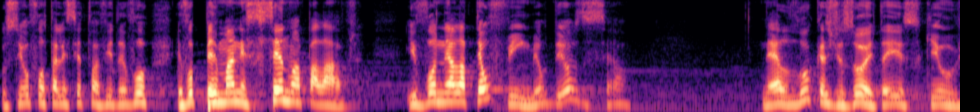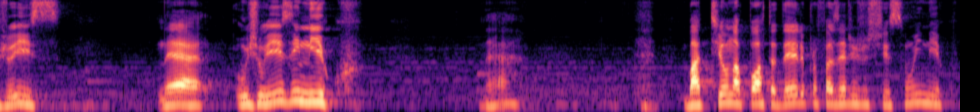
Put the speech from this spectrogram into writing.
O Senhor fortalecer a tua vida. Eu vou, eu vou permanecer numa palavra e vou nela até o fim. Meu Deus do céu. Né? Lucas 18, é isso? Que o juiz, né? o juiz Inico, né? batiam na porta dele para fazer injustiça. Um Inico.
